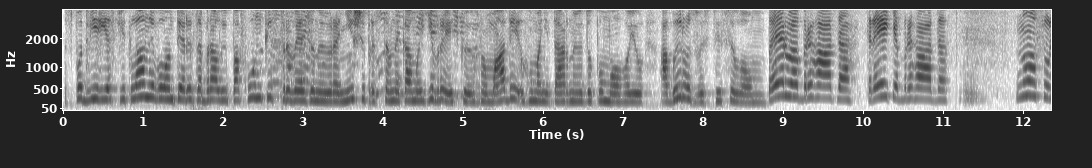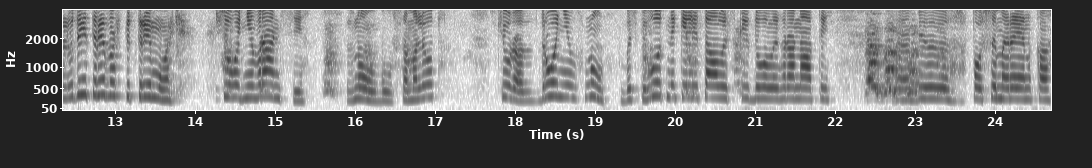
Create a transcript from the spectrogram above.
З подвір'я Світлани волонтери забрали пакунки з привезеною раніше представниками єврейської громади гуманітарною допомогою, аби розвести селом. Перша бригада, третя бригада. Ну що, людей треба ж підтримувати. Сьогодні вранці знову був самоліт. Вчора з дронів, ну, безпілотники літали, скидували гранати е, по Семеренка.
